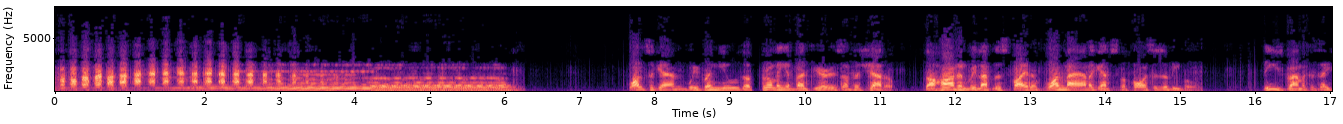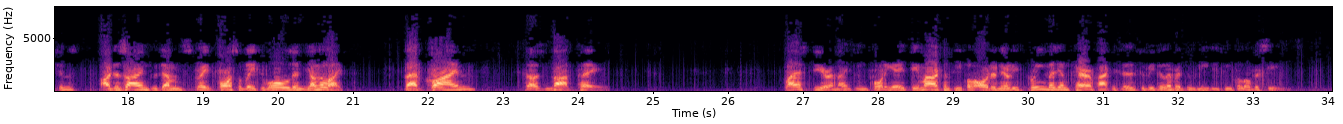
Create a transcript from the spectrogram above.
Once again, we bring you the thrilling adventures of the Shadow, the hard and relentless fight of one man against the forces of evil. These dramatizations are designed to demonstrate forcibly to old and young alike that crime does not pay. Last year in 1948, the American people ordered nearly 3 million care packages to be delivered to needy people overseas.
